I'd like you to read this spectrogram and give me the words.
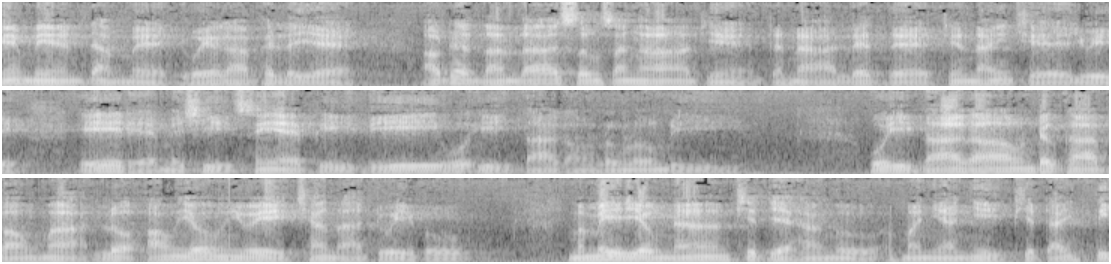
င်းမင်တတ်မဲ့တွေကဖက်လျက်အောက်ထက်တန်သာစုံစံငါဖြင့်တဏှာလက်သည်ထင်နိုင်ချေ၍အေးတယ်မရှိဆင်းရဲဖိသည်ဝိဤသားကောင်လုံးလုံးသည် ဝိသာကောင်ဒုက္ခပေါင်းမှလွတ်အောင်ယုံ၍ချမ်းသာတွေ့ဖို့မမေ့ယုံနံဖြစ်ပြဟံကိုအမှန်ညာညိဖြစ်တိုင်းသိ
